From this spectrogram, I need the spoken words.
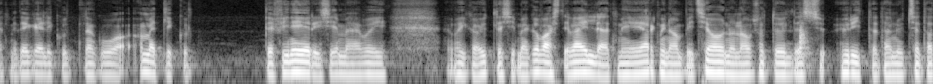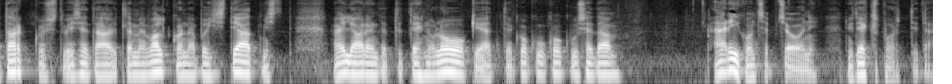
et me tegelikult nagu ametlikult defineerisime või või ka ütlesime kõvasti välja, et meie järgmine ambitsioon on ausalt öeldes üritada nüüd seda tarkust või seda, ütleme, valdkonnapõhist teadmist, välja arendatud tehnoloogiat ja kogu, kogu seda ärikontseptsiooni nüüd eksportida.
